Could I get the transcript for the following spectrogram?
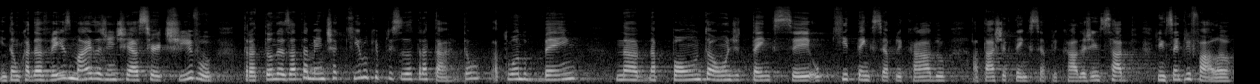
Então, cada vez mais a gente é assertivo, tratando exatamente aquilo que precisa tratar. Então, atuando bem na, na, ponta onde tem que ser, o que tem que ser aplicado, a taxa que tem que ser aplicada. A gente sabe, a gente sempre fala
